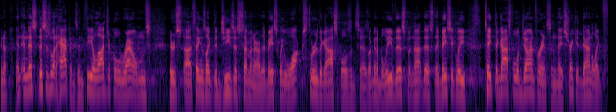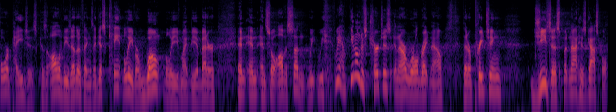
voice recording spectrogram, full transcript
you know, and, and this, this is what happens in theological realms. There's uh, things like the Jesus Seminar that basically walks through the Gospels and says, I'm going to believe this, but not this. They basically take the Gospel of John, for instance, and they shrink it down to like four pages because all of these other things they just can't believe or won't believe might be a better. And, and, and so all of a sudden, we, we, we have, you know, there's churches in our world right now that are preaching Jesus, but not his gospel.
